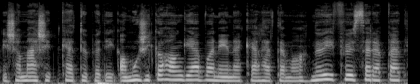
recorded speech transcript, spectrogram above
és a másik kettő pedig a muzsika hangjában énekelhetem a női főszerepet,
